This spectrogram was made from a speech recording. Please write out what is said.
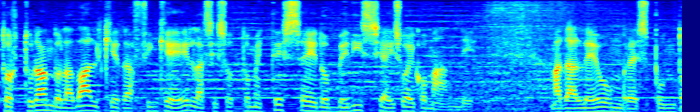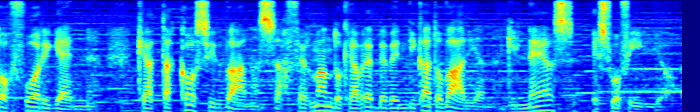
torturando la Valkyr affinché ella si sottomettesse ed obbedisse ai suoi comandi. Ma dalle ombre spuntò fuori Gen, che attaccò Sylvanas affermando che avrebbe vendicato Varian, Gilneas e suo figlio.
